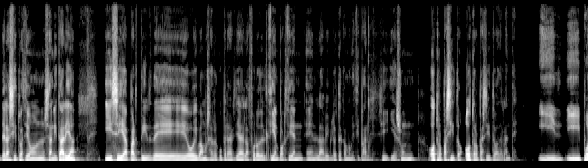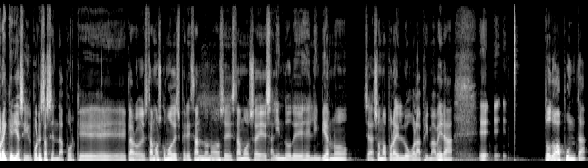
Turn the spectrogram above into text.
de la situación sanitaria. Y sí, a partir de hoy vamos a recuperar ya el aforo del 100% en la biblioteca municipal. Sí, y es un otro pasito, otro pasito adelante. Y, por ahí quería seguir, por esa senda, porque, claro, estamos como desperezándonos, estamos eh, saliendo del invierno, se asoma por ahí luego la primavera. eh, eh, todo apunta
